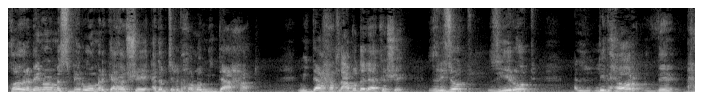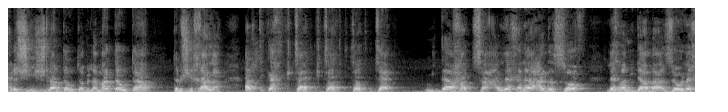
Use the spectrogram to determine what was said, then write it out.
בכל זאת רבנו יונה מסביר, הוא אומר ככה, שאדם צריך לבחור לו מידה אחת, מידה אחת לעבוד עליה קשה, זריזות, זהירות, לבחור, ואחרי שהשלמת אותה ולמדת אותה, תמשיך הלאה. אל תיקח קצת, קצת, קצת, קצת. מידה אחת, סע- לך עליה עד הסוף, לך למידה הבאה. זה הולך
